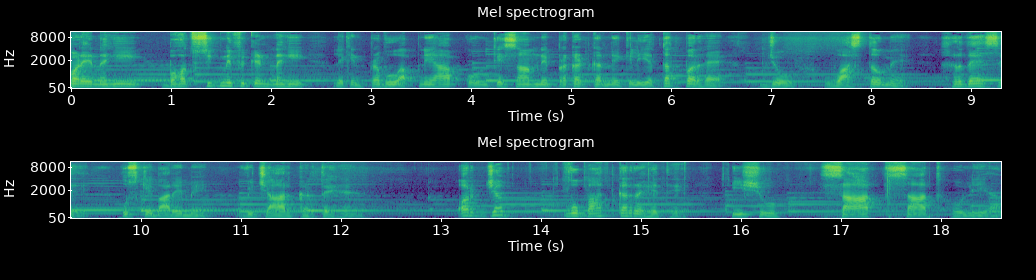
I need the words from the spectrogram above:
बड़े नहीं, बहुत सिग्निफिकेंट नहीं, लेकिन प्रभु अपने आप को उनके सामने प्रकट करने के लिए तत्पर है, जो वास्तव में हृदय से उसके बारे में विचार करते हैं। और जब वो बात कर रहे थे ईशु साथ साथ हो लिया।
